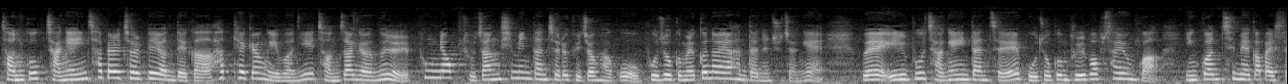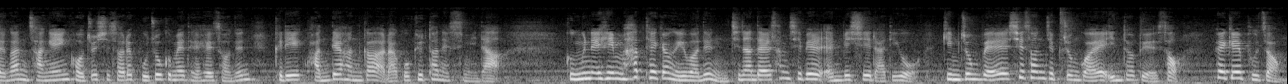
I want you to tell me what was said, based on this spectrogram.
전국 장애인 차별철폐연대가 하태경 의원이 전장형을 폭력 조장 시민단체로 규정하고 보조금을 끊어야 한다는 주장에 왜 일부 장애인 단체의 보조금 불법 사용과 인권 침해가 발생한 장애인 거주시설의 보조금에 대해서는 그리 관대한가라고 규탄했습니다. 국민의힘 하태경 의원은 지난달 30일 MBC 라디오 김종배의 시선 집중과의 인터뷰에서 회계 부정,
